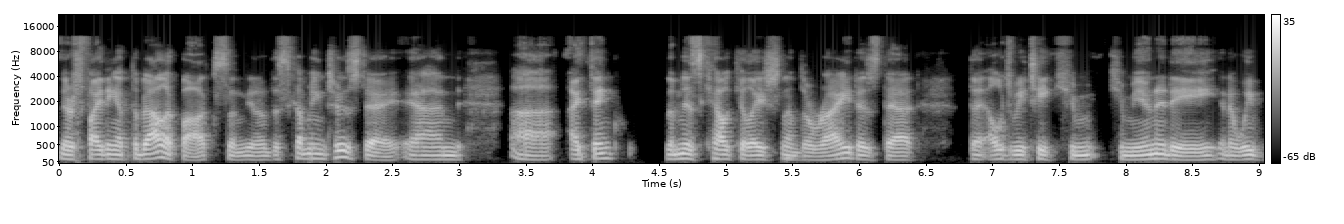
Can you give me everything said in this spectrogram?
there's fighting at the ballot box. And you know, this coming Tuesday. And uh, I think the miscalculation of the right is that the LGBT com- community, you know, we've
